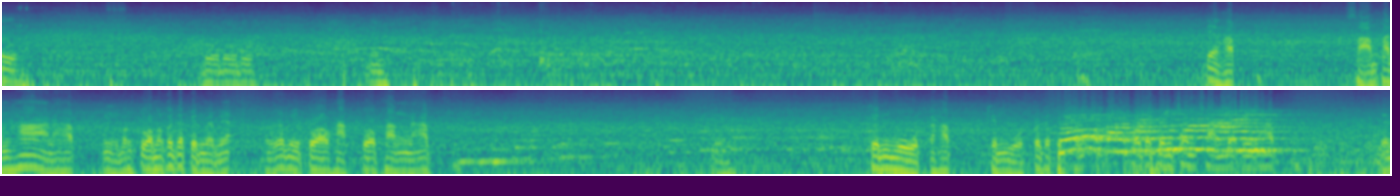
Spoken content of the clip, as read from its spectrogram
ดู ดูดูดูนี่เนี่ยครับสามพันห้านะครับ นี่บางตัวมันก็จะเป็นแบบเนี้ยมันก็มีตัวหักตัวพังนะครับ คนวูดนะครับเคนวูดก็จะเป็นก็จะเป็นชั้นๆแบบนี้นะครับ เป็น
